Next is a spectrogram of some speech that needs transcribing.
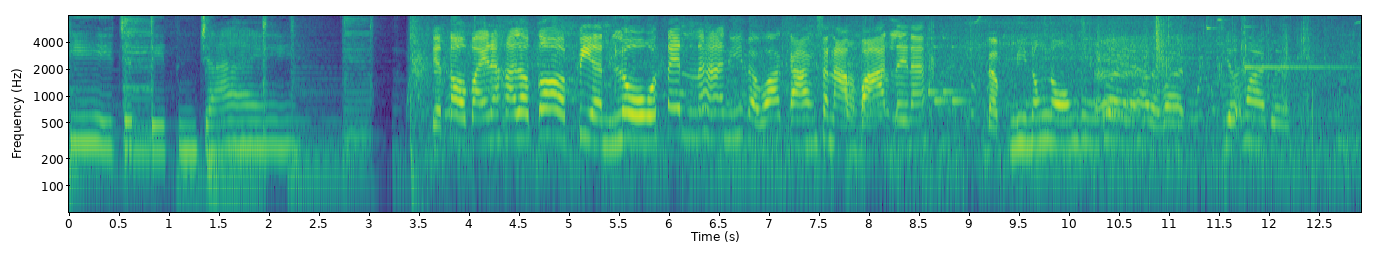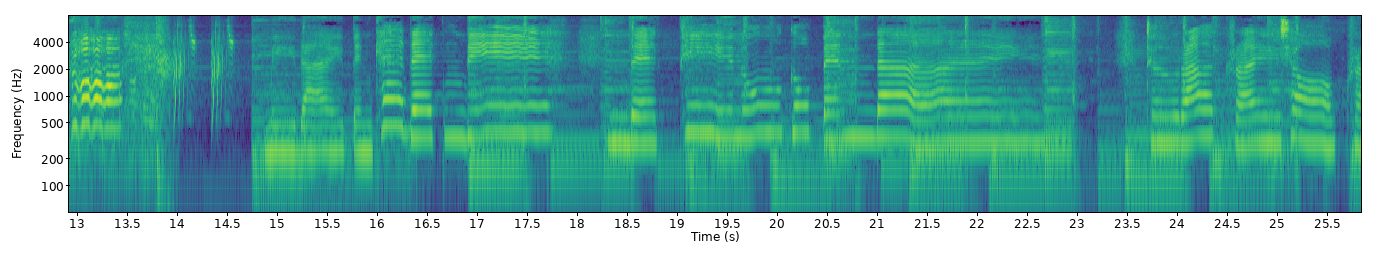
แล้วพี่จะติดใจ เดี๋ยวต่อไปนะคะแล้วก็เปลี่ยนโลเต้นนะคะอันนี้แบบว่ากลางสนามบาสเลยนะ แบบมีน้องๆดูด้วยนะคะแบบว่าเยอะมากเลย ไม่ได้เป็นแค่เด็กดี เด็กพี่หนูก็เป็นได้ เธอรักใครชอบใคร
